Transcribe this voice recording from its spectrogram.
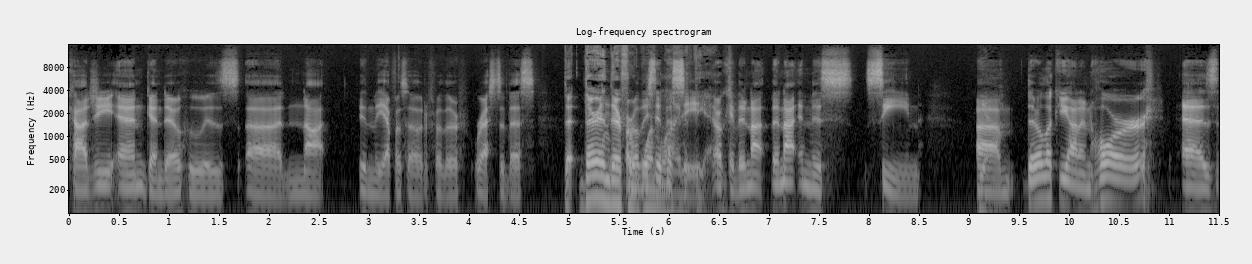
Kaji and Gendo, who is uh, not in the episode for the rest of this, They're in there or for at least one in the line at scene. the end. Okay, they're not. They're not in this scene. Um, They're looking on in horror as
